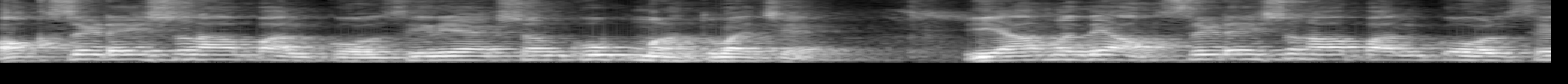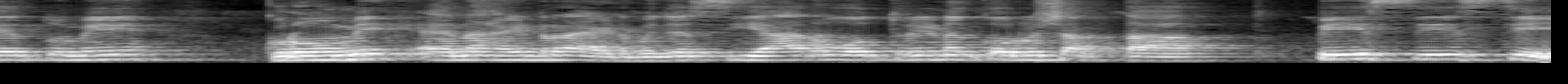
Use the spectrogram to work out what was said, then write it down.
ऑक्सिडेशन ऑफ अल्कोहोल्स ही रिॲक्शन खूप महत्वाची आहे. यामध्ये ऑक्सिडेशन ऑफ अल्कोहोल्स हे तुम्ही क्रोमिक एनहायड्राइड म्हणजे सीआरओ थ्री न करू शकता पी सी सी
